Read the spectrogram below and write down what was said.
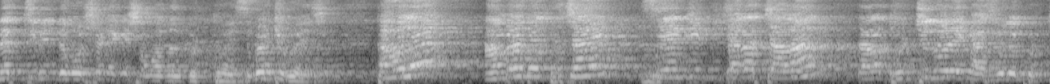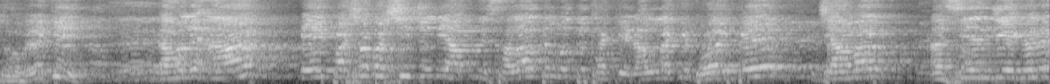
নেতৃবৃন্দ বসে এটাকে সমাধান করতে হয়েছে। বৈঠক হয়েছে। তাহলে আমরা বলতে চাই, সিএনজি যারা চালান, তারা ধৈর্য ধরে কাজগুলো করতে হবে, নাকি? তাহলে আর এই পাশাপাশি যদি আপনি সালাতের মধ্যে থাকেন, আল্লাহকে ভয় পেয়ে যে আমার সিএনজি এখানে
